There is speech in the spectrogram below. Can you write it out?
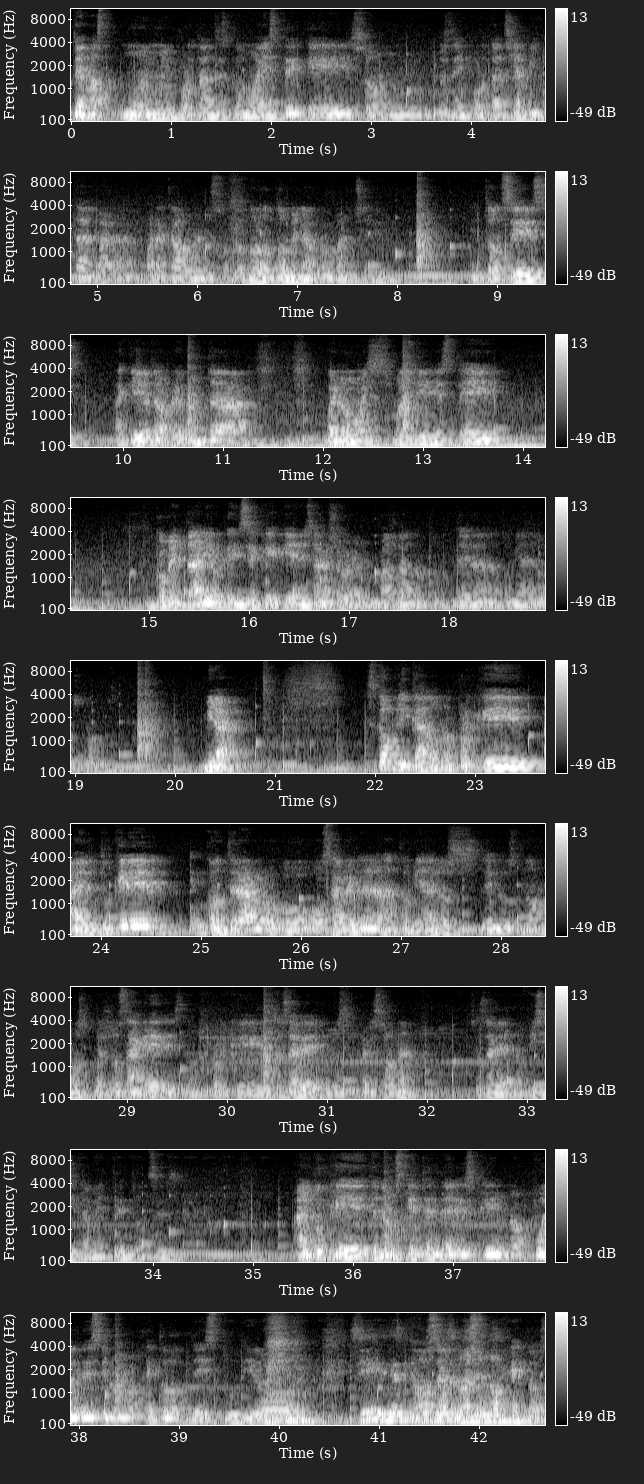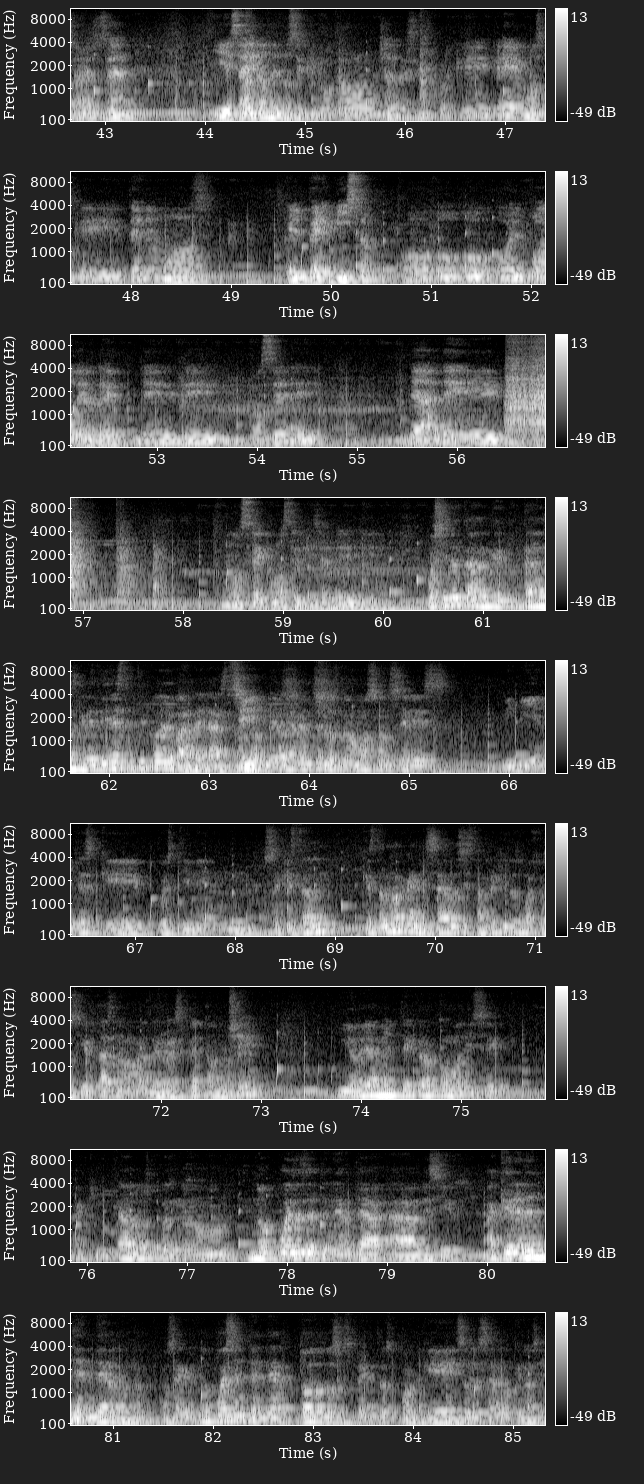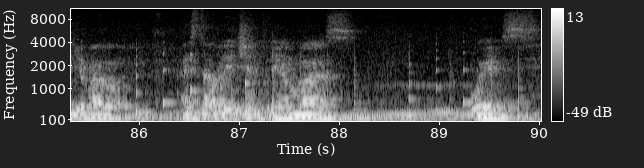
temas muy muy importantes como este que son pues, de importancia vital para, para cada uno de nosotros no lo tomen a broma en entonces aquí hay otra pregunta bueno es más bien este comentario que dice que quieren saber sobre más la de la anatomía de los lobos mira es complicado, ¿no? Porque al tú querer encontrar o, o- o saber de la anatomía de los, de los gnomos, pues los agredes, ¿no? Porque estás agrediendo a su persona, estás agrediendo físicamente, entonces... Algo que tenemos que entender es que no puede ser un objeto de estudio, Sí, es que no, o sea, no es un objeto, ¿sabes? O sea, y es ahí donde nos equivocamos muchas veces, porque creemos que tenemos el permiso o, o- o- o el poder de, de- de, no sé, de, de, no sé cómo se dice, de, Pues sí, de transgre- transgredir este tipo de barreras, ¿no? Sí. Donde obviamente los gnomos son seres vivientes que pues tienen, o sea, que están, que están organizados y están regidos bajo ciertas normas de respeto, ¿no? sí, Y obviamente creo como dice aquí Carlos, pues no, no puedes detenerte a, decir, a querer entenderlo, ¿no? O sea, no puedes entender todos los aspectos porque eso es algo que nos ha llevado a esta brecha entre ambas, pues,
